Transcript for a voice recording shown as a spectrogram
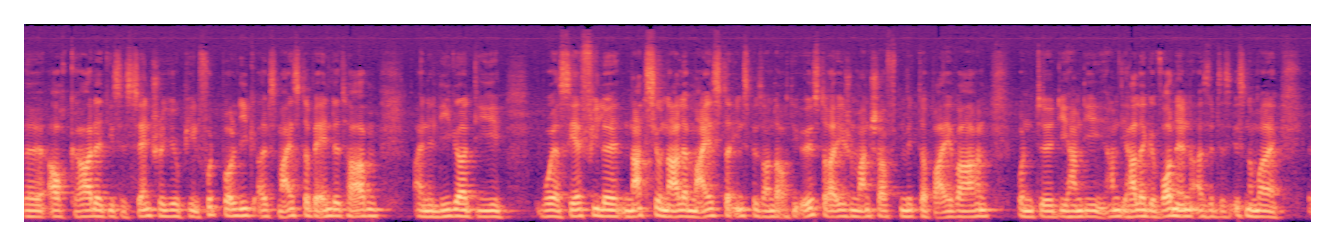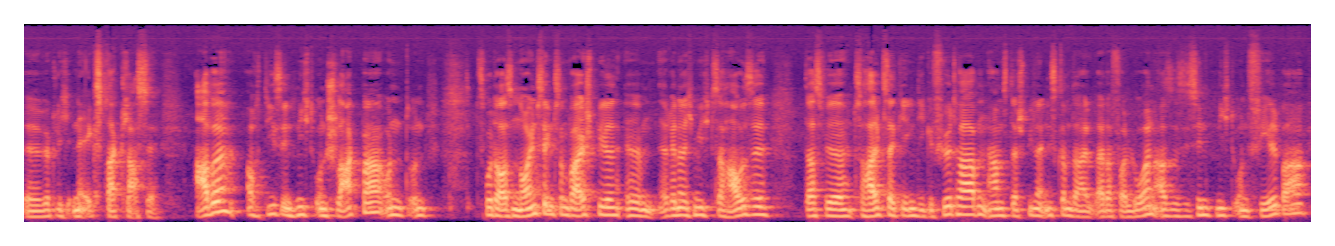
äh, auch gerade diese Central European Football League als Meister beendet haben. Eine Liga, die, wo ja sehr viele nationale Meister, insbesondere auch die österreichischen Mannschaften mit dabei waren. Und äh, die, haben die haben die Halle gewonnen. Also das ist nochmal äh, wirklich eine Extraklasse. Aber auch die sind nicht unschlagbar. Und, und 2019 zum Beispiel äh, erinnere ich mich zu Hause, dass wir zur Halbzeit gegen die geführt haben, haben es der Spieler insgesamt leider verloren. Also sie sind nicht unfehlbar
